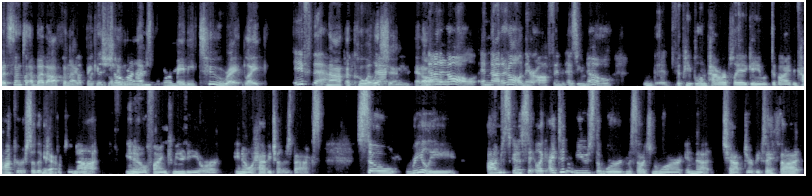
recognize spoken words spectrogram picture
But sometimes, uh, but often I But- think but it's only one or maybe two, right? Like if that not a coalition Exactly. at all. Not at all, and not at all. And they're often, as you know, the, the people in power play a game of divide and conquer, so that Yeah. people do not, you know, find community or you know have each other's backs. So really, I'm just going to say, like, I didn't use the word misogynoir in that chapter because I thought,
